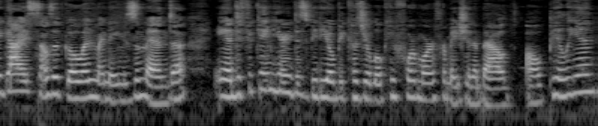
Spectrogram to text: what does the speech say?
Hey guys, how's it going? My name is Amanda, and if you came here in this video because you're looking for more information about Alpilean,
